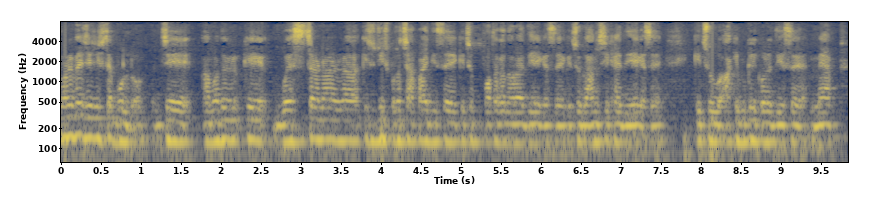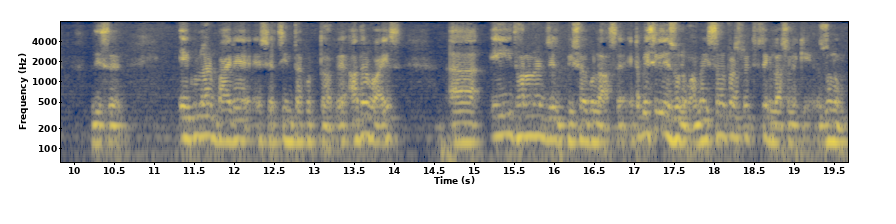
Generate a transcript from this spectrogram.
মনে ভাই জিনিসটা বলল, যে আমাদেরকে ওয়েস্টার্নাররা কিছু জিনিসপত্র চাপাই দিছে, কিছু পতাকা ধরায় দিয়ে গেছে, কিছু গান শিখাই দিয়ে গেছে, কিছু আঁকিবুকি করে দিয়েছে ম্যাপ দিছে। এগুলার বাইরে এসে চিন্তা করতে হবে। আদারওয়াইজ এই ধরনের যে বিষয়গুলো আছে, এটা বেসিক্যালি জুলুম। আমরা ইসলামের পার্সপেক্টিভ এগুলো আসলে কি? জুলুম।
